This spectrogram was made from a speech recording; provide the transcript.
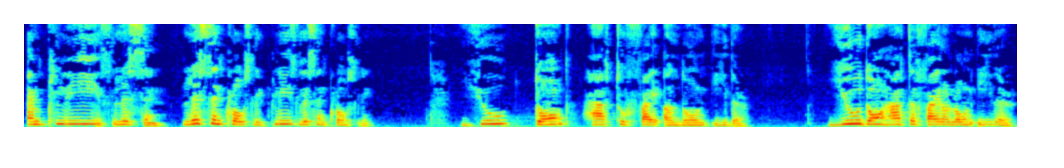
And please listen. Listen closely. Please listen closely. You don't have to fight alone either. You don't have to fight alone either.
